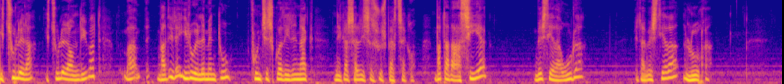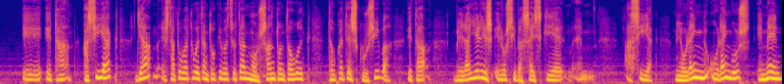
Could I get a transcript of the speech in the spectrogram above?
itzulera, itzulera handi bat, ba, badire hiru elementu funtsizkoa direnak nekazaritza suspertzeko. Bata da hasiak, bestia da ura, eta bestia da lurra. E, eta hasiak, ja, estatu batuetan toki batzuetan Monsanto hauek daukate esklusiba, eta beraieriz erosi zaizkie hasiak. Baina orain, orain guz, hemen,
